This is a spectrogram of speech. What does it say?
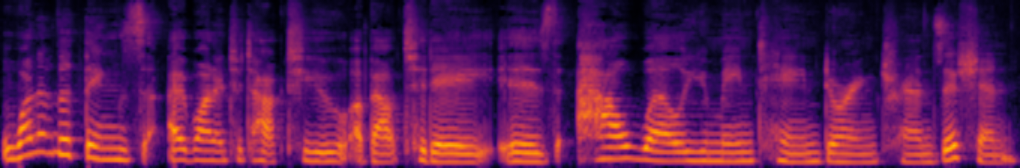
one of the things I wanted to talk to you about today is how well you maintain during transition.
